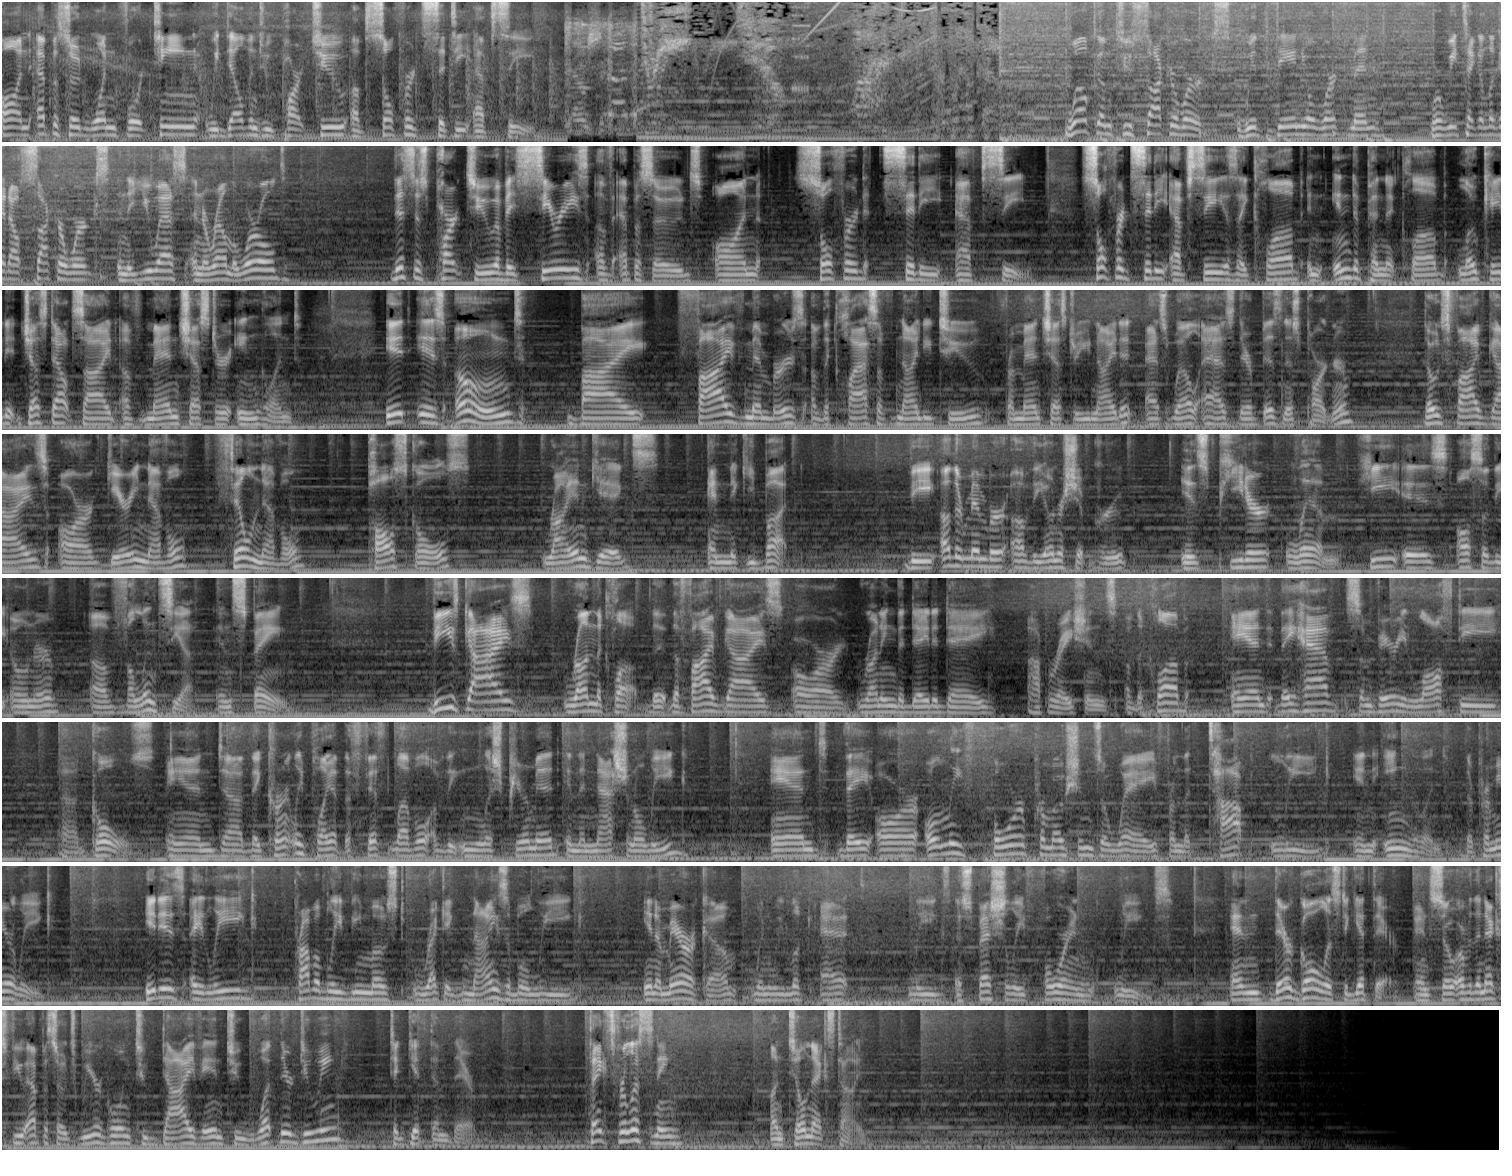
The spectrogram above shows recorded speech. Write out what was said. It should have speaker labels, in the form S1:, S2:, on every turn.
S1: On episode 114, we delve into part two of Salford City FC.
S2: Three, two, one.
S1: Welcome to Soccer Works with Daniel Workman, where we take a look at how soccer works in the U.S. and around the world. This is part two of a series of episodes on Salford City FC. Salford City FC is a club, an independent club located just outside of Manchester, England. It is owned by five members of the class of 92 from Manchester United, as well as their business partner. Those five guys are Gary Neville, Phil Neville, Paul Scholes, Ryan Giggs, and Nicky Butt. The other member of the ownership group is Peter Lim. He is also the owner of Valencia in Spain. These guys run the club. The, the five guys are running the day to day operations of the club, and they have some very lofty uh, goals. And uh, they currently play at the fifth level of the English Pyramid in the National League and they are only four promotions away from the top league in England, the Premier League. It is a league, probably the most recognizable league in America when we look at leagues, especially foreign leagues. And their goal is to get there. And so, over the next few episodes, we are going to dive into what they're doing to get them there. Thanks for listening. Until next time.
